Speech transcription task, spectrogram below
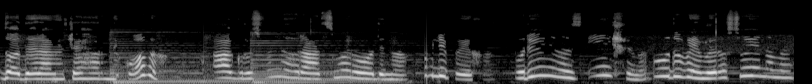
До деревно-чагарникових агрус, виноград, смородина, обліпиха. Порівняно з іншими плодовими рослинами,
